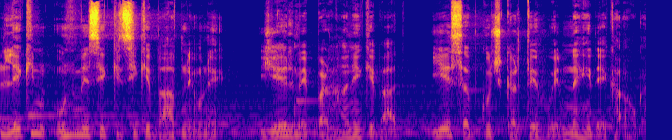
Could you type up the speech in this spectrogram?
لیکن ان میں سے کسی کے باپ نے انہیں ییل میں پڑھانے کے بعد یہ سب کچھ کرتے ہوئے نہیں دیکھا ہوگا۔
